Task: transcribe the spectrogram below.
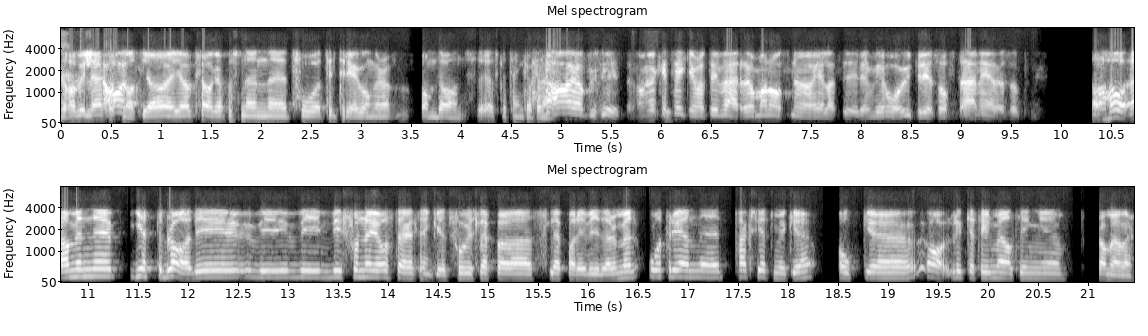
Då har vi lärt oss Ja. något. Jag, jag klagar på snön eh, två till tre gånger om dagen. Så jag ska tänka på det. Ja, ja precis. Ja, Jag kan tänka mig att det är värre om man har snö hela tiden. Vi har ju inte det så ofta här nere. Så att, Jaha, ja men eh, jättebra. Det, vi, vi, vi får nöja oss där helt enkelt. Får vi släppa, släppa det vidare. Men återigen, eh, tack så jättemycket. Och eh, ja, lycka till med allting eh, framöver.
